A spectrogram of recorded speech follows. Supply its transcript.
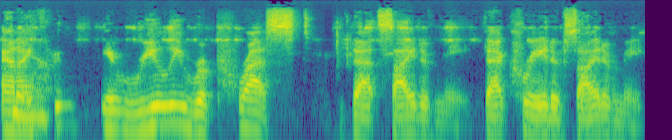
And Yeah. I think it really repressed that side of me, that creative side of me.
